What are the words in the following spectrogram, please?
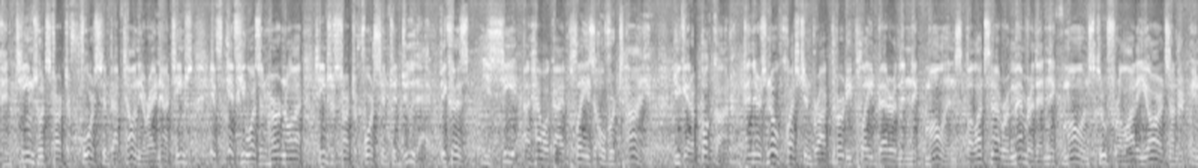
and teams would start to force him. I'm telling you right now, teams, if if he wasn't hurt and all that, teams would start to force him to do that because you see how a guy plays over time. You get a book on him. And there's no question Brock Purdy played better than Nick Mullens, but let's not remember that Nick Mullens threw for a lot of yards under in,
